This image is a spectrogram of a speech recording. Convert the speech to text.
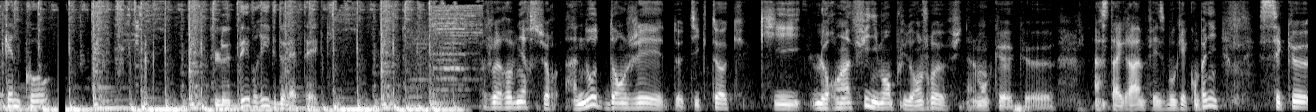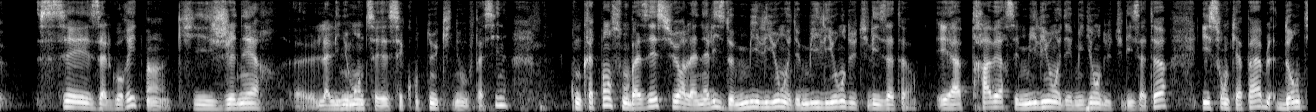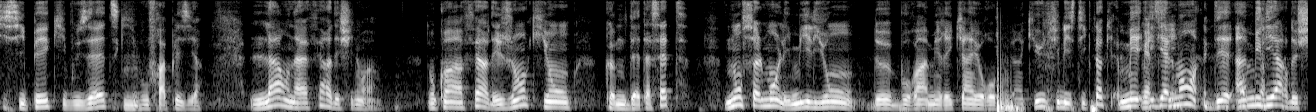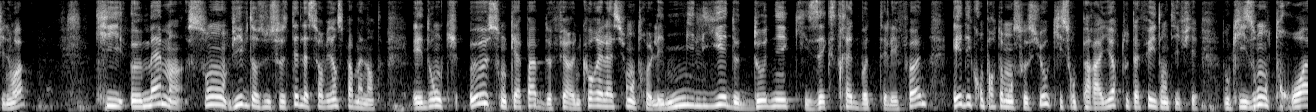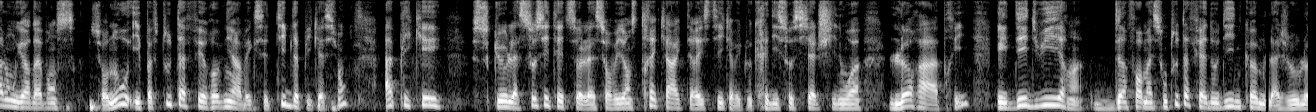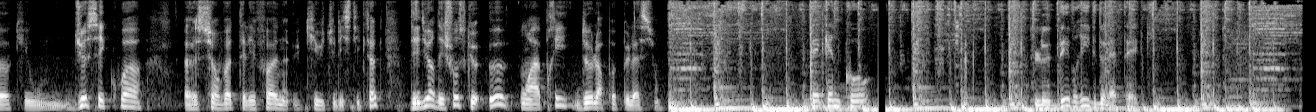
Tech Co. Le débrief de la tech. Je voudrais revenir sur un autre danger de TikTok qui le rend infiniment plus dangereux finalement que, que Instagram, Facebook et compagnie. C'est que ces algorithmes hein, qui génèrent euh, l'alignement de ces, ces contenus qui nous fascinent concrètement sont basés sur l'analyse de millions et de millions d'utilisateurs. Et à travers ces millions et des millions d'utilisateurs, ils sont capables d'anticiper qui vous êtes, ce qui vous fera plaisir. Là, on a affaire à des Chinois. Donc on a affaire à des gens qui ont comme dataset non seulement les millions de bourrins américains et européens qui utilisent TikTok, mais Merci. également des, un milliard de Chinois qui eux-mêmes vivent dans une société de la surveillance permanente. Et donc, eux sont capables de faire une corrélation entre les milliers de données qu'ils extraient de votre téléphone et des comportements sociaux qui sont par ailleurs tout à fait identifiés. Donc, ils ont trois longueurs d'avance sur nous. Ils peuvent tout à fait revenir avec ce type d'application, appliquer ce que la société de la surveillance très caractéristique avec le crédit social chinois leur a appris et déduire d'informations tout à fait anodines comme la géologue ou Dieu sait quoi euh, sur votre téléphone qui utilise TikTok, déduire des choses que eux ont appris de leur population. Tech Co. Le débrief de la tech.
